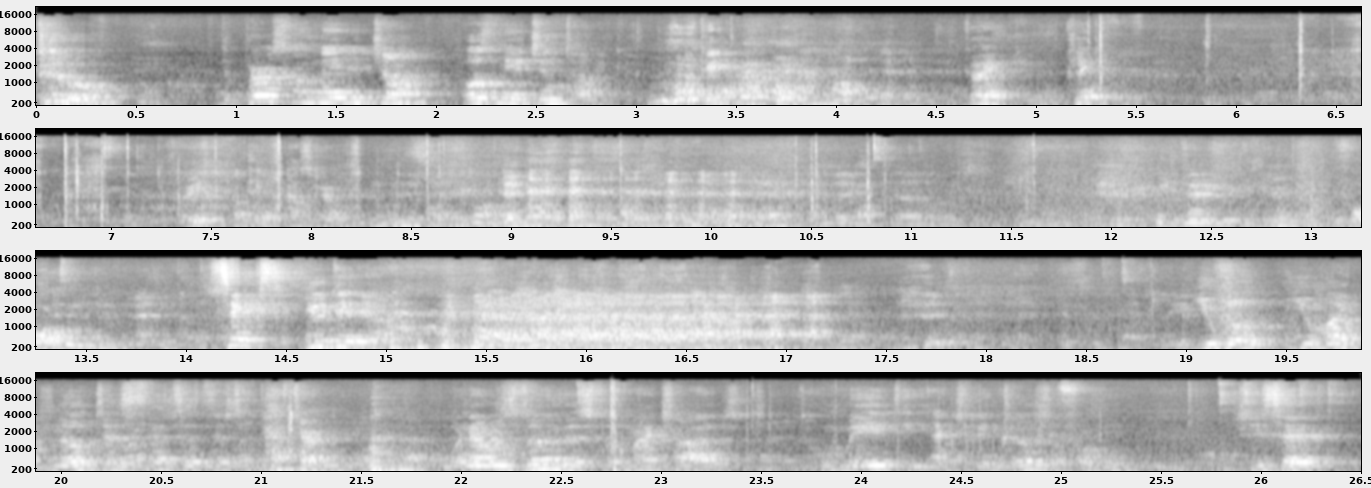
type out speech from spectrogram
two, the person who made it jump owes me a gin tonic. Okay? Go ahead, click. Three? Okay, pass. Four? Six, you did it. you will, you might notice that there's a pattern. When I was doing this with my child, who made the actual enclosure for me, she said,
